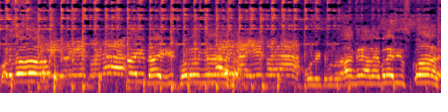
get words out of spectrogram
కొడదో? దాయి ఇంటి ముందు రాగానే అలా ఎవరే తీసుకోవాలి.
